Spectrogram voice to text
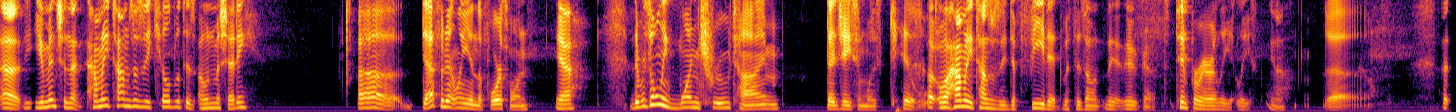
uh you mentioned that how many times was he killed with his own machete? Uh, definitely in the fourth one. Yeah. There was only one true time that Jason was killed. Uh, well, how many times was he defeated with his own there you go. temporarily at least, you know. Uh, That,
